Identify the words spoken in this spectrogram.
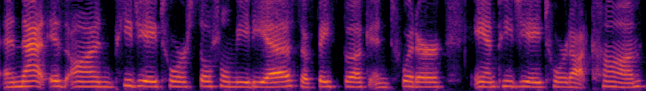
And that is on PGA Tour social media, so Facebook and Twitter and PGATour.com.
